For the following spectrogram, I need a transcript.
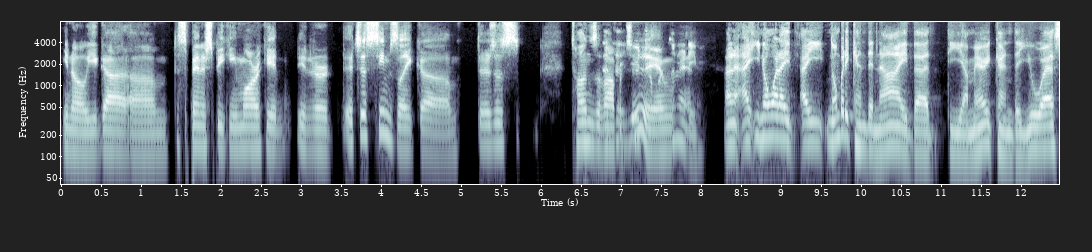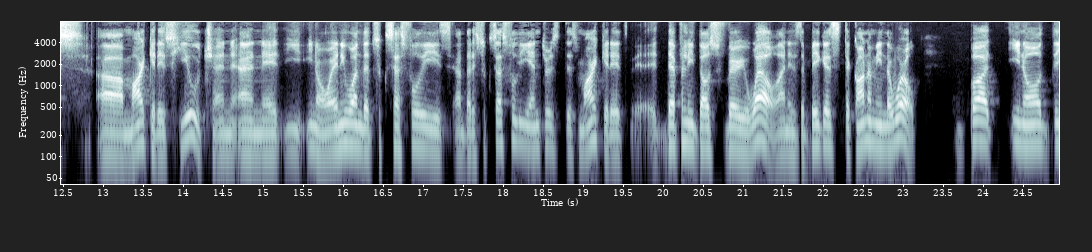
you know you got um, the Spanish speaking market it, it just seems like uh, there's just tons of opportunity. opportunity. And I, you know what? I, I nobody can deny that the American, the U.S. Uh, market is huge, and and it, you know anyone that successfully is, uh, that is successfully enters this market, it, it definitely does very well, and is the biggest economy in the world. But you know the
